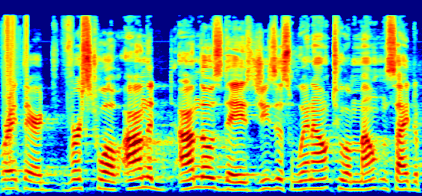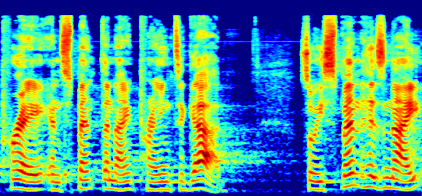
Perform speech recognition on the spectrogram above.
right there, verse 12, on, the, on those days, Jesus went out to a mountainside to pray and spent the night praying to God. So he spent his night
